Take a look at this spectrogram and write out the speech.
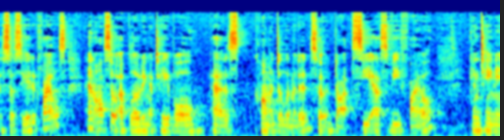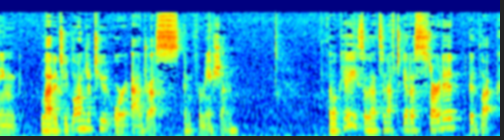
associated files, and also uploading a table as comma delimited, so a .csv file containing latitude, longitude, or address information. Okay, so that's enough to get us started. Good luck.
